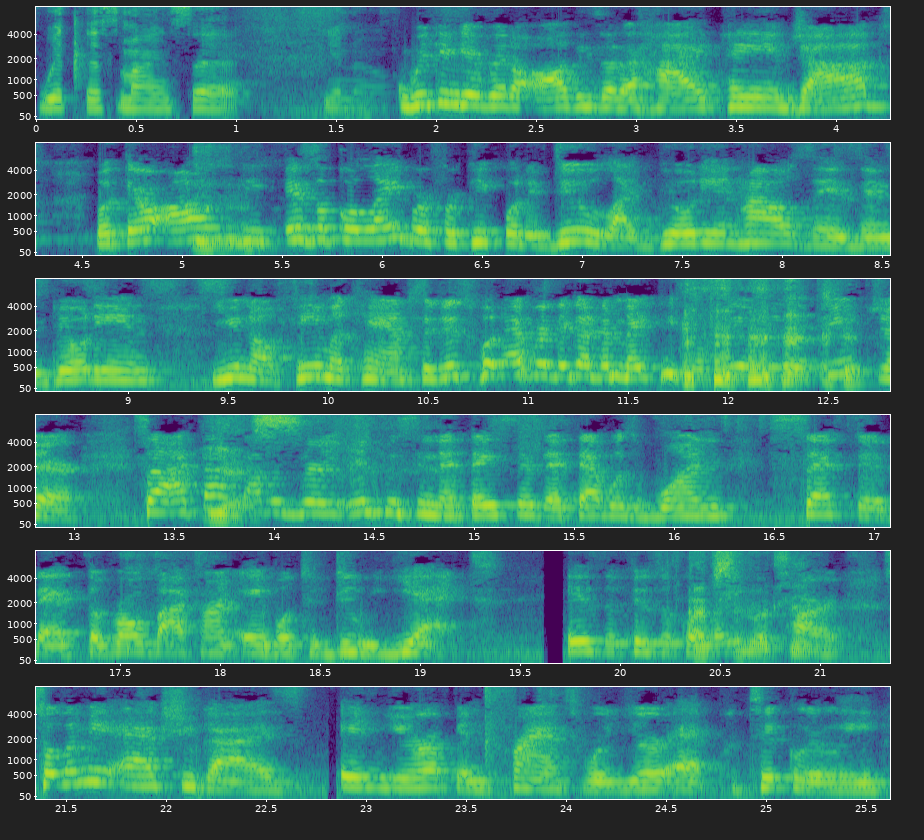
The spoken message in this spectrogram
with this mindset you know we can get rid of all these other high paying jobs but there'll always mm-hmm. be physical labor for people to do like building houses and building you know fema camps or just whatever they're going to make people feel in the future so i thought yes. that was very interesting that they said that that was one sector that the robots aren't able to do yet is the physical Absolutely. labor part. So let me ask you guys in Europe and France, where you're at particularly,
